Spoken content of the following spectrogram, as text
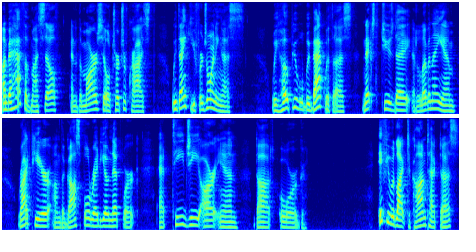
On behalf of myself and the Mars Hill Church of Christ, we thank you for joining us. We hope you will be back with us next Tuesday at 11 a.m. right here on the Gospel Radio Network at tgrn.org. If you would like to contact us,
